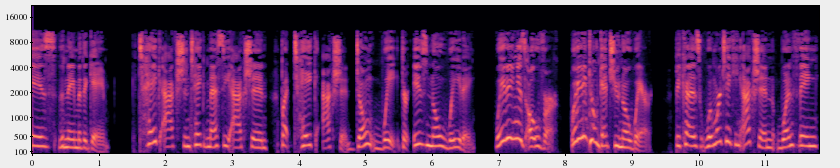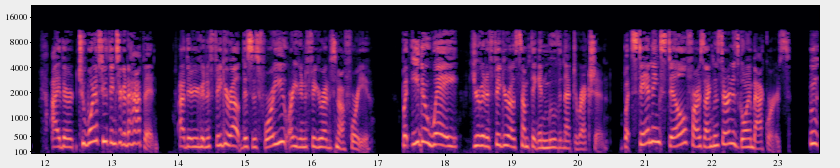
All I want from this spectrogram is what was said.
is the name of the game. Take action, take messy action, but take action. Don't wait. There is no waiting. Waiting is over. Waiting don't get you nowhere. Because when we're taking action, one thing, either two, one of two things are going to happen. Either you're going to figure out this is for you or you're going to figure out it's not for you. But either way, you're going to figure out something and move in that direction. But standing still, far as I'm concerned, is going backwards. Mm,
